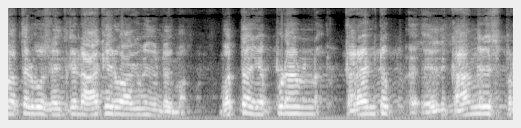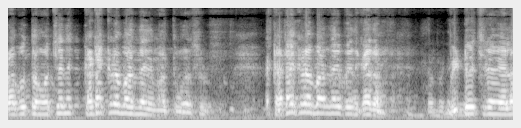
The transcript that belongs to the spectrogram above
బత్తడి పోసిన ఎందుకంటే ఆఖరి వాగు మీద ఉంటుంది మా మొత్తం ఎప్పుడన్నా కరెంటు కాంగ్రెస్ ప్రభుత్వం వచ్చింది కటకడ బంద్ అయింది మత్తు అసలు. కటకడ బంద్ అయిపోయింది కదా బిడ్డ వచ్చిన వేళ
